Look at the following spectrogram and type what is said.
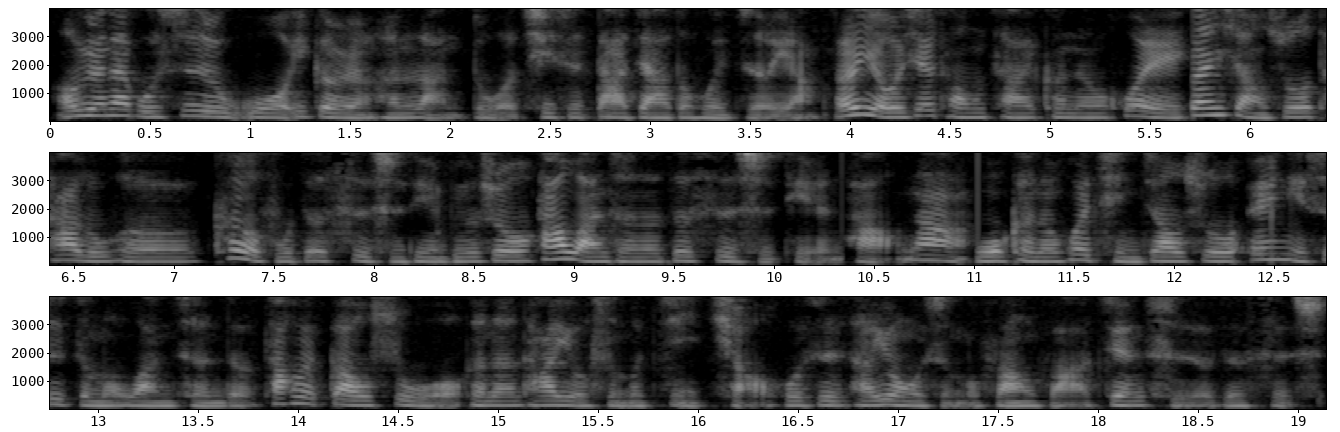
哦，原来不是我一个人很懒惰，其实大家都会这样。而有一些同才可能会分享说，他他如何克服这四十天，比如说他完成了这四十天，好，那我可能会请教说，哎，你是怎么完成的？他会告诉我，可能他有什么技巧，或是他用了什么方法坚持了这四十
